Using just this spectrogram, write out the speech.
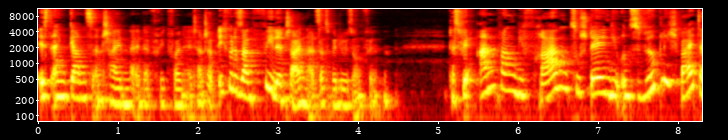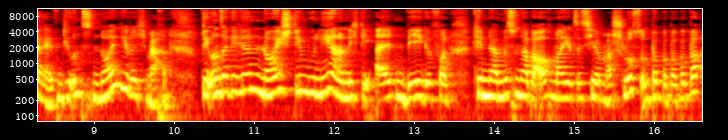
Ist ein ganz entscheidender in der friedvollen Elternschaft. Ich würde sagen, viel entscheidender, als dass wir Lösungen finden dass wir anfangen, die Fragen zu stellen, die uns wirklich weiterhelfen, die uns neugierig machen, die unser Gehirn neu stimulieren und nicht die alten Wege von Kinder müssen aber auch mal, jetzt ist hier mal Schluss und blablabla,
